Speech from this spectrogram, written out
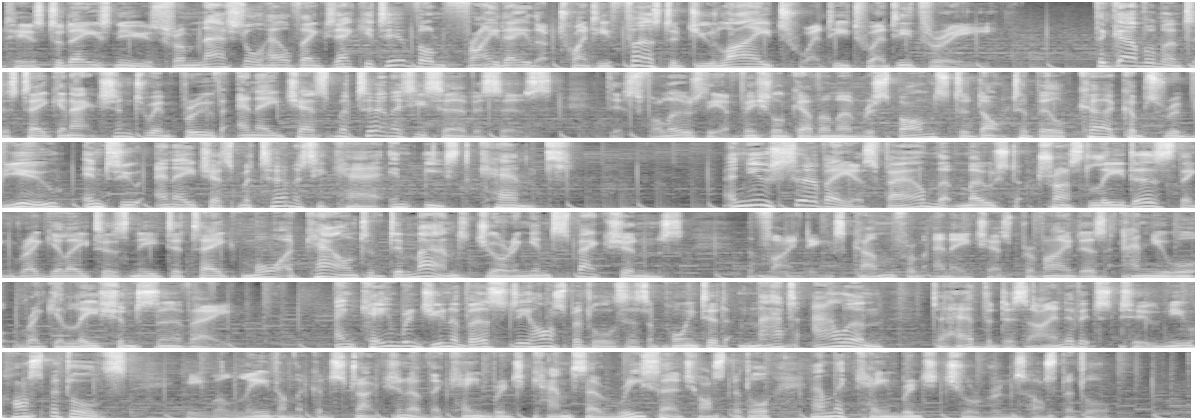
And here's today's news from National Health Executive on Friday, the 21st of July 2023. The government has taken action to improve NHS maternity services. This follows the official government response to Dr. Bill Kirkup's review into NHS maternity care in East Kent. A new survey has found that most trust leaders think regulators need to take more account of demand during inspections. The findings come from NHS providers' annual regulation survey. And Cambridge University Hospitals has appointed Matt Allen to head the design of its two new hospitals. He will lead on the construction of the Cambridge Cancer Research Hospital and the Cambridge Children's Hospital.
